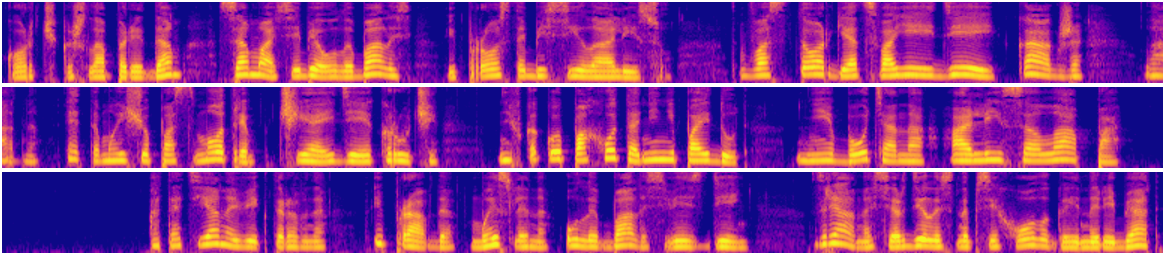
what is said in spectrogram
Корчика шла по рядам, сама себе улыбалась и просто бесила Алису. В восторге от своей идеи, как же! Ладно, это мы еще посмотрим, чья идея круче. Ни в какой поход они не пойдут. Не будь она Алиса Лапа. А Татьяна Викторовна и правда мысленно улыбалась весь день. Зря она сердилась на психолога и на ребят.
